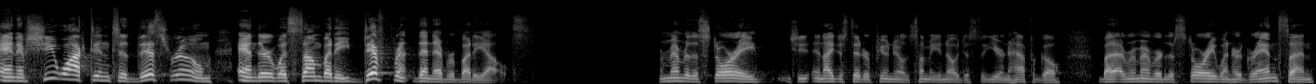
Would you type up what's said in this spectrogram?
and if she walked into this room and there was somebody different than everybody else, remember the story, she, and I just did her funeral, some of you know, just a year and a half ago. But I remember the story when her grandson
